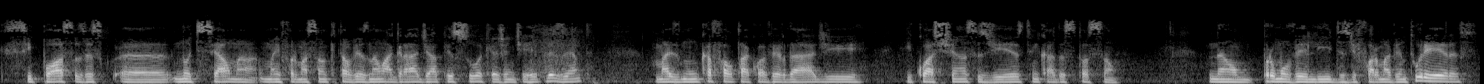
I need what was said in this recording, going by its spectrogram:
se possa, às vezes, uh, noticiar uma, uma informação que talvez não agrade à pessoa que a gente representa, mas nunca faltar com a verdade e, e com as chances de êxito em cada situação. Não promover leads de forma aventureiras,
